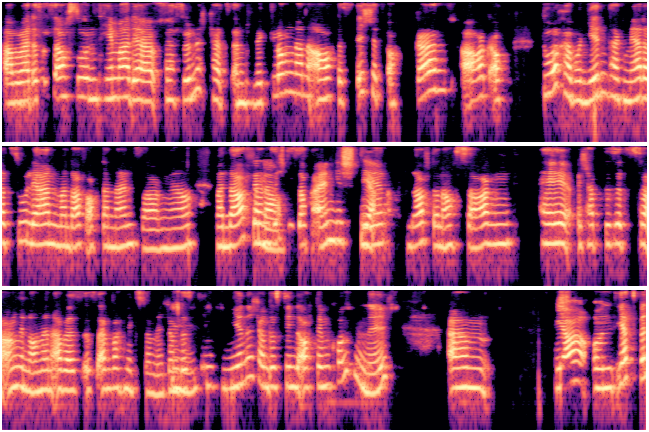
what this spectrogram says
aber das ist auch so ein Thema der Persönlichkeitsentwicklung dann auch, dass ich jetzt auch ganz arg auch durch habe und jeden Tag mehr dazu lernen. Man darf auch dann Nein sagen, ja. Man darf dann genau. sich das auch eingestehen ja. und darf dann auch sagen, hey, ich habe das jetzt zwar angenommen, aber es ist einfach nichts für mich. Und mhm. das dient mir nicht und das dient auch dem Kunden nicht. Ähm, ja, und jetzt bin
